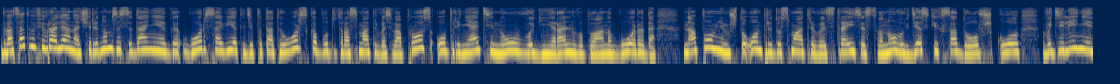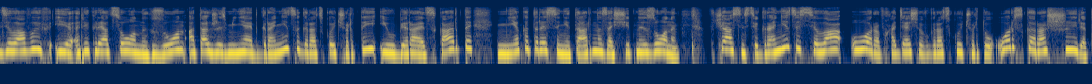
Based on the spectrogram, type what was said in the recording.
20 февраля на очередном заседании Горсовета депутаты Орска будут рассматривать вопрос о принятии нового генерального плана города. Напомним, что он предусматривает строительство новых детских садов, школ, выделение деловых и рекреационных зон, а также изменяет границы городской черты и убирает с карты некоторые санитарно-защитные зоны. В частности, границы села Ора, входящего в городскую черту Орска, расширят.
